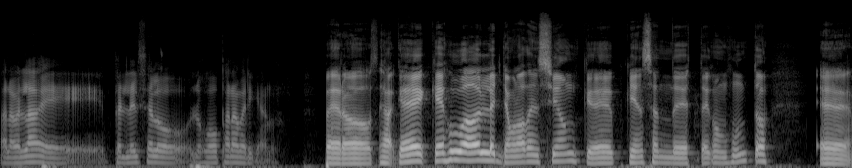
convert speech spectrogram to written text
para ¿verdad? Eh, perderse lo- los Juegos Panamericanos. Pero, o sea, ¿qué, qué jugador les llamó la atención? ¿Qué piensan de este conjunto? Eh,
